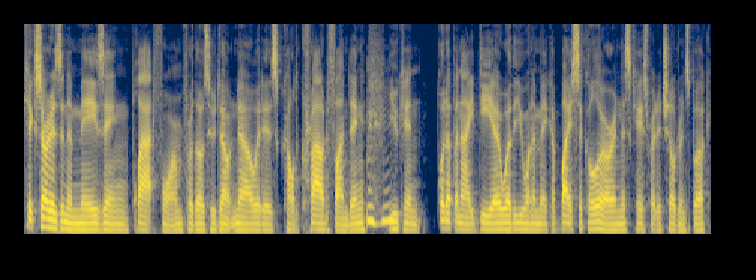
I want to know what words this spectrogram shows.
Kickstarter is an amazing platform. For those who don't know, it is called crowdfunding. Mm-hmm. You can put up an idea, whether you want to make a bicycle or in this case, write a children's book,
